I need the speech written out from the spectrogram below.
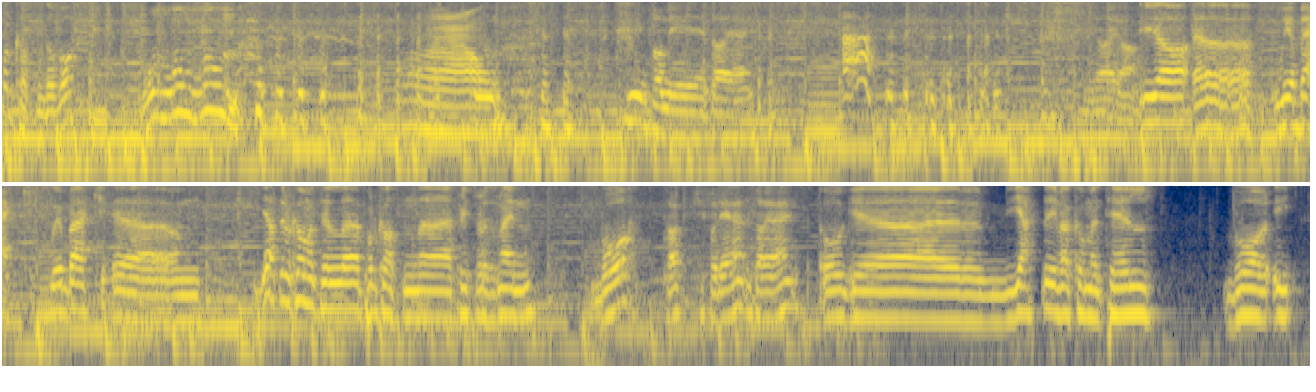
podkasten, da, Bård. For me, Tarjei. Ja, ja. Ja, We We're back. we're back. Uh, hjertelig velkommen til podkasten uh, Priest vs. Maiden. Bård. Takk for det, Tarjei. Og uh, hjertelig velkommen til vår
